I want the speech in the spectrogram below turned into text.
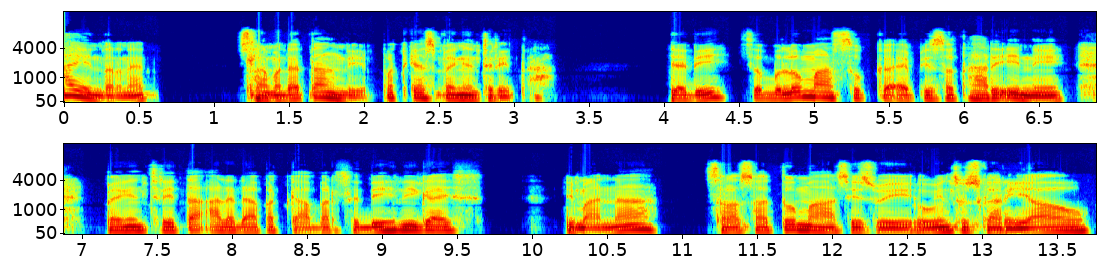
Hai internet, selamat datang di podcast Pengen Cerita. Jadi, sebelum masuk ke episode hari ini, pengen cerita ada dapat kabar sedih nih guys. Di mana salah satu mahasiswi UIN Suskariau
